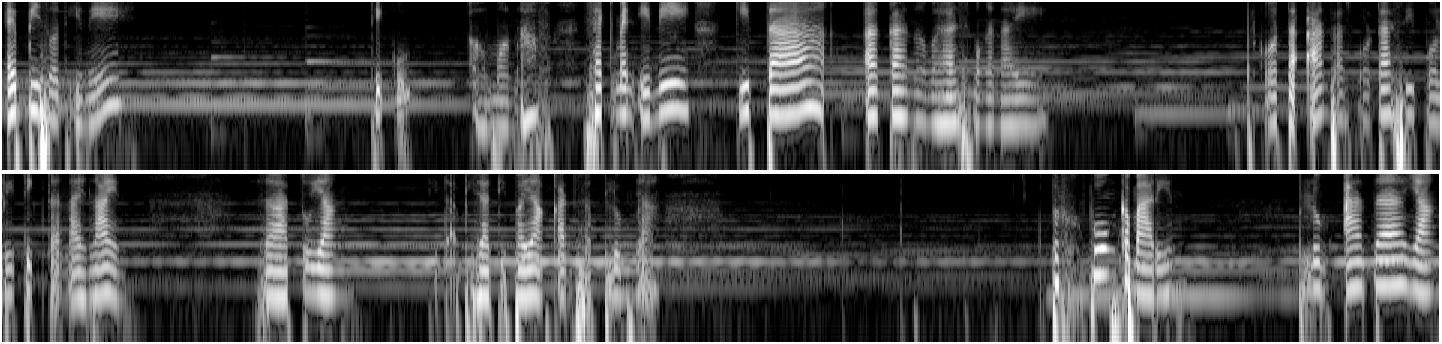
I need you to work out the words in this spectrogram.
episode ini tiku oh mohon maaf segmen ini kita akan membahas mengenai perkotaan, transportasi, politik, dan lain-lain. Satu yang tidak bisa dibayangkan sebelumnya. Berhubung kemarin belum ada yang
